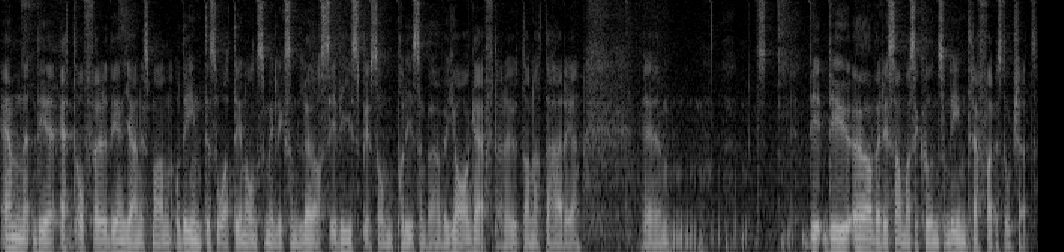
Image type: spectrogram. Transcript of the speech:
en, det är ett offer, det är en gärningsman och det är inte så att det är någon som är liksom lös i Visby som polisen behöver jaga efter utan att det här är eh, det, det, är ju över i samma sekund som det inträffar i stort sett.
